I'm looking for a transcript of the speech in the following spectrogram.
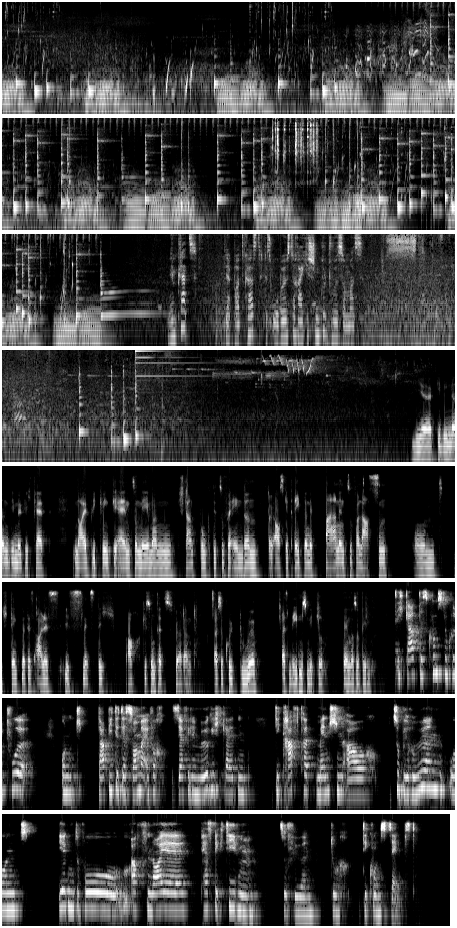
Nimm Platz, der Podcast des Oberösterreichischen Kultursommers. Wir gewinnen die Möglichkeit, neue Blickwinkel einzunehmen, Standpunkte zu verändern, ausgetretene Bahnen zu verlassen. Und ich denke mir, das alles ist letztlich auch gesundheitsfördernd. Also Kultur als Lebensmittel, wenn man so will. Ich glaube, dass Kunst und Kultur und da bietet der Sommer einfach sehr viele Möglichkeiten. Die Kraft hat Menschen auch zu berühren und irgendwo auf neue Perspektiven zu führen durch die Kunst selbst.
